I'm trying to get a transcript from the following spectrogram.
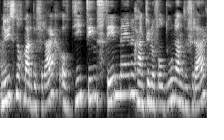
Nu is nog maar de vraag of die tien steenmijnen gaan kunnen voldoen aan de vraag.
